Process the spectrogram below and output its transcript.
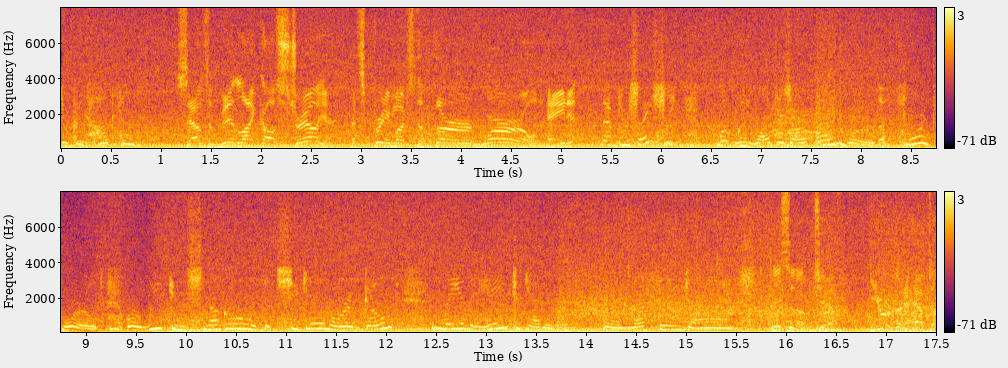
You could hug them. Sounds a bit like Australia. That's pretty much the third world, ain't it? Uh, Precisely. What we want is our own world, a fourth world, where we can snuggle with a chicken or a goat, lay in the hay together, where nothing dies. Listen up, Jeff. You are going to have to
